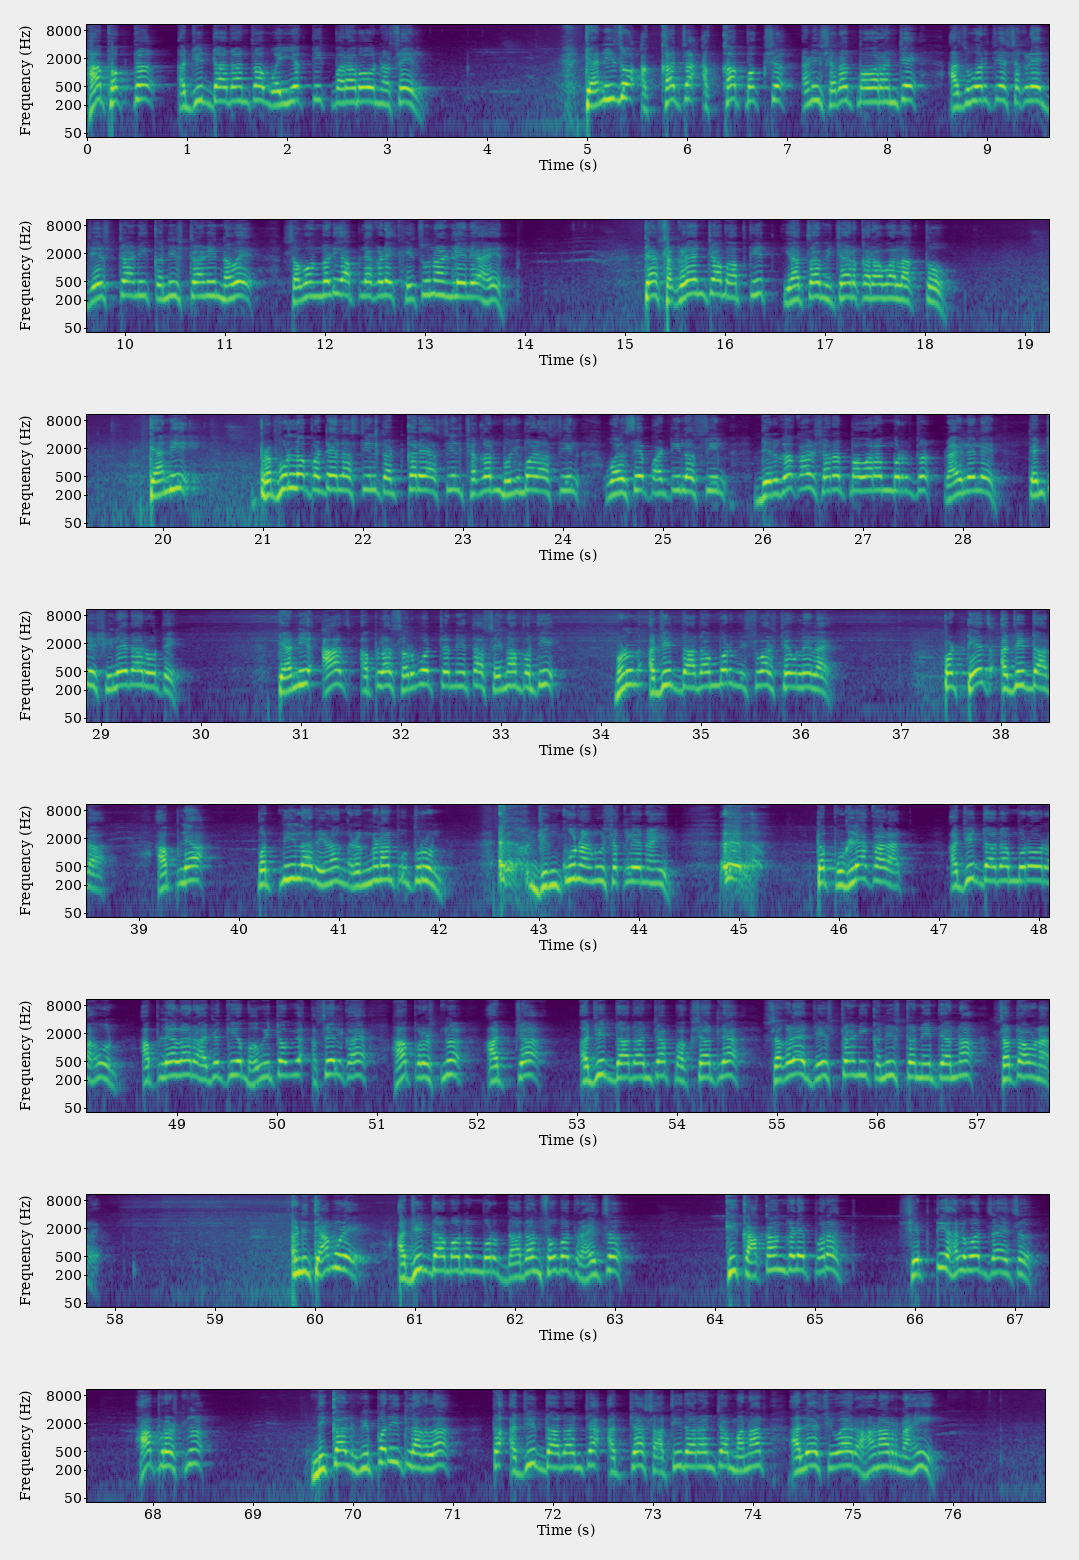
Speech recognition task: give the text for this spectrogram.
हा फक्त अजितदादांचा वैयक्तिक पराभव नसेल. त्यांनी जो अख्खाचा अख्खा पक्ष आणि शरद पवारांचे आजवरचे सगळे ज्येष्ठ आणि कनिष्ठ आणि नवे सवंगडी आपल्याकडे खेचून आणलेले आहेत. त्या सगळ्यांच्या बाबतीत याचा विचार करावा लागतो. त्यांनी प्रफुल्ल पटेल असतील तटकरे असतील छगन भुजबळ असतील वळसे पाटील असतील दीर्घकाळ शरद पवारांबरोबर राहिलेले आहेत. त्यांचे शिलेदार होते. त्यांनी आज आपला सर्वोच्च नेता सेनापती म्हणून अजितदादांवर विश्वास ठेवलेला आहे. पण तेच अजितदादा आपल्या पत्नीला रिंग रंगणात उतरून जिंकून आणू शकले नाहीत. तर पुढल्या काळात अजितदादांबरोबर राहून आपल्याला राजकीय भवितव्य असेल काय? हा प्रश्न आजच्या अजितदादांच्या पक्षातल्या सगळ्या ज्येष्ठ आणि कनिष्ठ नेत्यांना सतावणार आहे. आणि त्यामुळे अजितदादांबरोबर दादांसोबत राहायचं की काकांकडे परत शेपटी हलवत जायचं हा प्रश्न निकाल विपरीत लागला तर अजितदादांच्या आजच्या साथीदारांच्या मनात आल्याशिवाय राहणार नाही.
